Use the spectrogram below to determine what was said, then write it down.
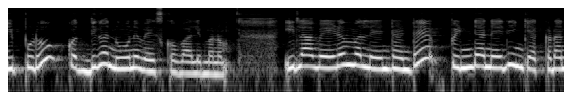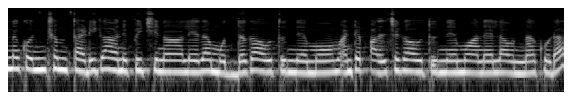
ఇప్పుడు కొద్దిగా నూనె వేసుకోవాలి మనం. ఇలా వేయడం వల్ల ఏంటంటే పిండి అనేది ఇంకెక్కడన్నా కొంచెం తడిగా అనిపించినా లేదా ముద్దగా అవుతుందేమో అంటే పల్చగా అవుతుందేమో అనేలా ఉన్నా కూడా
